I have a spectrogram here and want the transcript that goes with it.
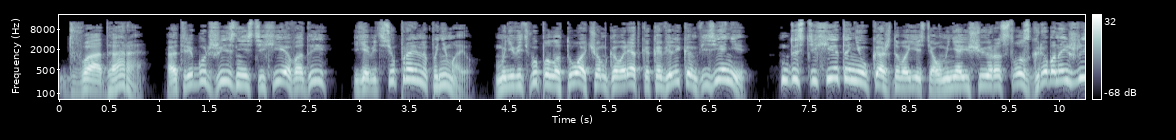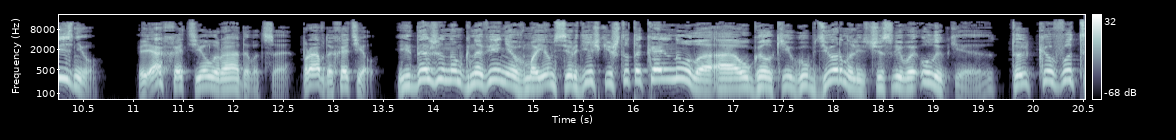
Два дара? Атрибут жизни и стихия воды? Я ведь все правильно понимаю. Мне ведь выпало то, о чем говорят, как о великом везении. Да стихия-то не у каждого есть, а у меня еще и родство с гребаной жизнью. Я хотел радоваться. Правда, хотел. И даже на мгновение в моем сердечке что-то кольнуло, а уголки губ дернулись в счастливой улыбке. Только вот...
